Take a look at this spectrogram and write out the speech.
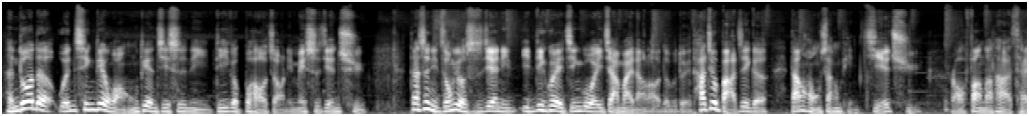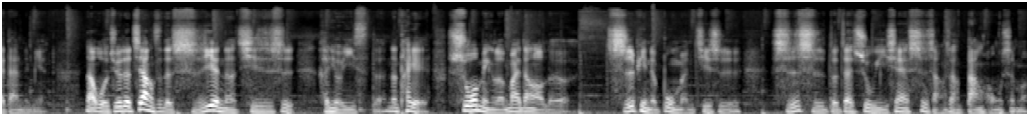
很多的文青店、网红店，其实你第一个不好找，你没时间去，但是你总有时间，你一定会经过一家麦当劳，对不对？他就把这个当红商品截取，然后放到他的菜单里面。那我觉得这样子的实验呢，其实是很有意思的。那它也说明了麦当劳的。食品的部门其实时时的在注意现在市场上当红什么，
